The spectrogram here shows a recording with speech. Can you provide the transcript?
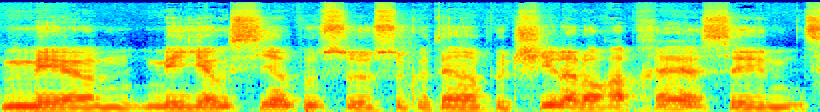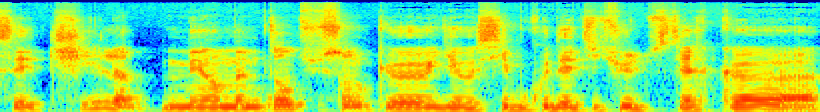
Mais mais il y a aussi un peu ce, ce, côté un peu chill. Alors après, c'est chill, mais en même temps, tu sens qu'il y a aussi beaucoup d'attitude. C'est-à-dire que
